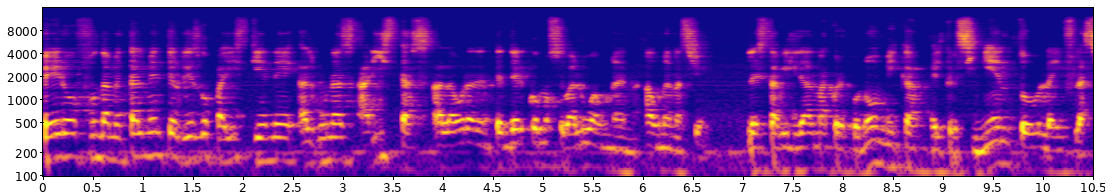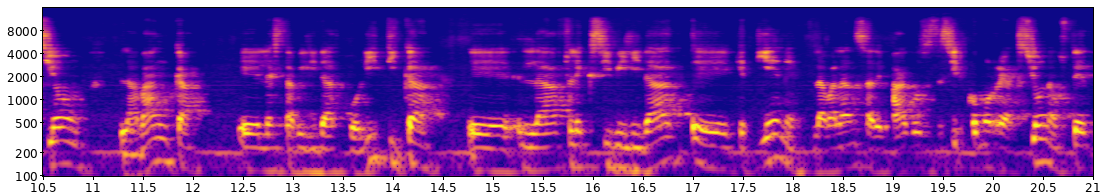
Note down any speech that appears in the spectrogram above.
pero fundamentalmente el riesgo país tiene algunas aristas a la hora de entender cómo se evalúa una, a una nación. La estabilidad macroeconómica, el crecimiento, la inflación, la banca, eh, la estabilidad política, eh, la flexibilidad eh, que tiene la balanza de pagos, es decir, cómo reacciona usted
